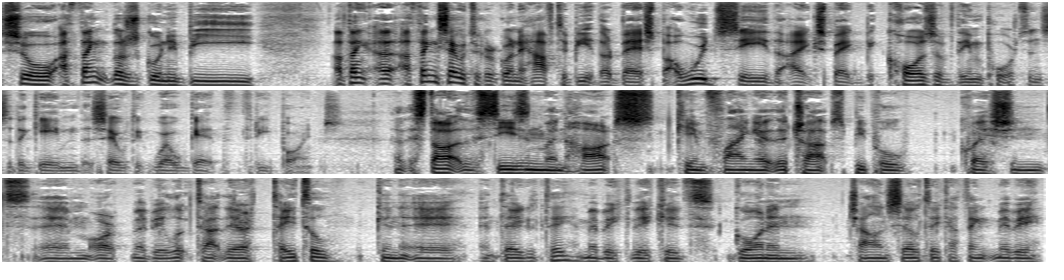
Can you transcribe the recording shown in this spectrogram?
So I think there's going to be. I think I think Celtic are going to have to be at their best, but I would say that I expect because of the importance of the game that Celtic will get the three points. At the start of the season when Hearts came flying out the traps, people questioned um, or maybe looked at their title can, uh, integrity. Maybe they could go on and challenge Celtic. I think maybe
